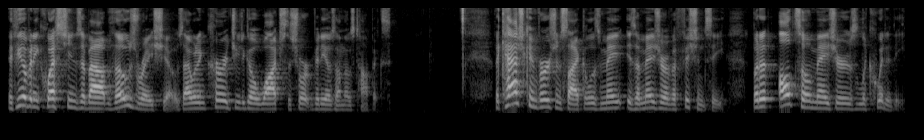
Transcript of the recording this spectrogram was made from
If you have any questions about those ratios, I would encourage you to go watch the short videos on those topics. The cash conversion cycle is, is a measure of efficiency, but it also measures liquidity.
